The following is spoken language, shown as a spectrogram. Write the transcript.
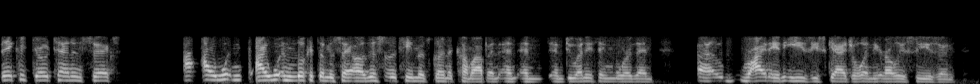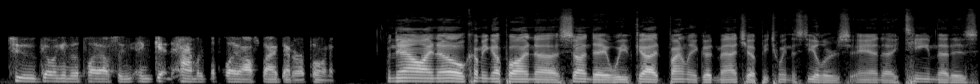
They could go ten and six. I, I wouldn't I wouldn't look at them and say, oh, this is a team that's going to come up and and and, and do anything more than uh, ride an easy schedule in the early season to going into the playoffs and, and getting hammered in the playoffs by a better opponent. Now I know coming up on uh, Sunday we've got finally a good matchup between the Steelers and a team that is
